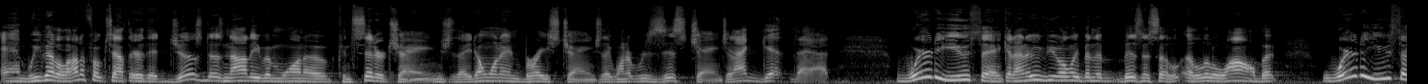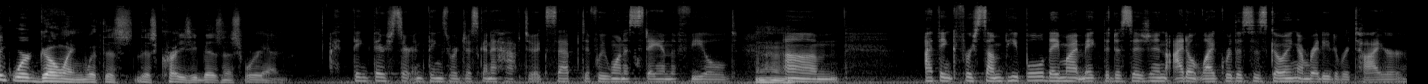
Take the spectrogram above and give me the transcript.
And we've got a lot of folks out there that just does not even want to consider change. Mm-hmm. They don't want to embrace change. They want to resist change. And I get that. Where do you think, and I know you've only been in business a, a little while, but where do you think we're going with this, this crazy business we're in? I think there's certain things we're just going to have to accept if we want to stay in the field. Mm-hmm. Um, I think for some people, they might make the decision I don't like where this is going. I'm ready to retire.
